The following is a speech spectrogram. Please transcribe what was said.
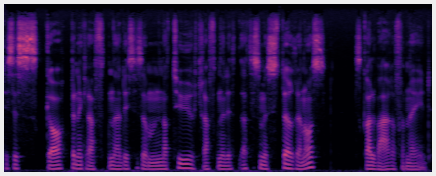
disse skapende kreftene, disse som naturkreftene, dette som er større enn oss, skal være fornøyd.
